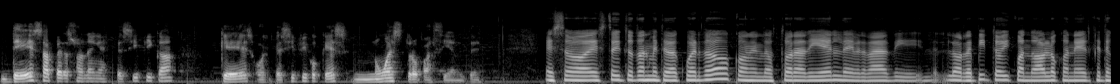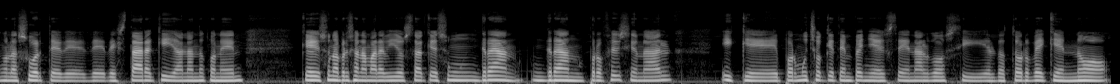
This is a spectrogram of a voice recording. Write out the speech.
de esa persona en específica que es o específico que es nuestro paciente. Eso estoy totalmente de acuerdo con el doctor Ariel, de verdad, y lo repito, y cuando hablo con él, que tengo la suerte de, de estar aquí hablando con él, que es una persona maravillosa, que es un gran, gran profesional y que por mucho que te empeñes en algo, si el doctor ve que no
